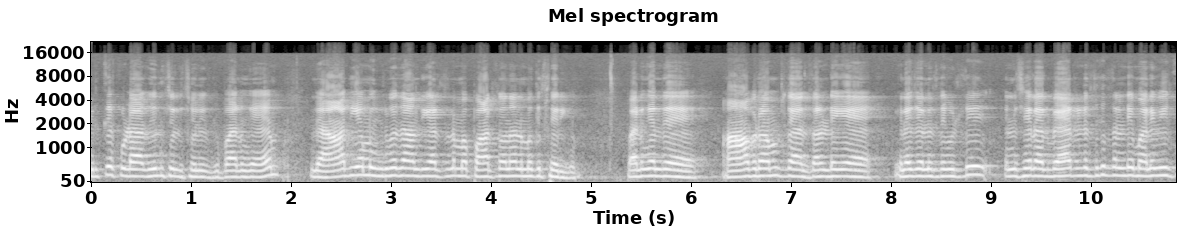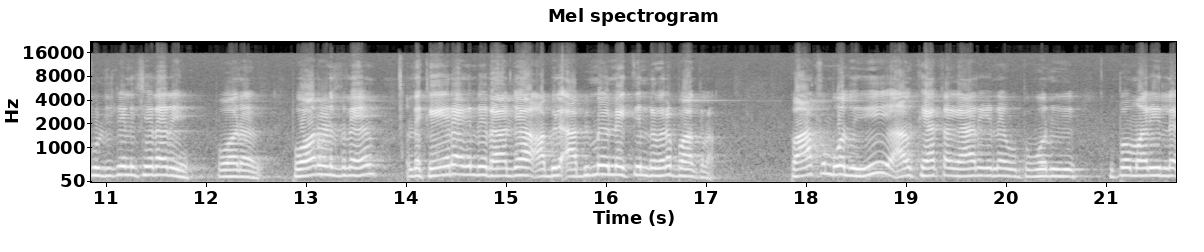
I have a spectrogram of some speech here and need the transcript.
இருக்கக்கூடாதுன்னு சொல்லி சொல்லியிருக்கு. பாருங்கள் இந்த ஆதியம் இருபதாம் அதிகாரத்தில் நம்ம பார்த்தோன்னா நமக்கு தெரியும். பாருங்கள் இந்த ஆபரம் த தன்னுடைய இனஜனத்தை விட்டு என்ன செய்கிறார் வேறு இடத்துக்கு தன்னுடைய மனைவியை கூட்டிட்டு என்ன செய்கிறாரு போகிறார் போகிற இடத்துல அந்த கேராகின்ற ராஜா அபி அபிமேலைக்குன்றவரை பார்க்கலாம். பார்க்கும்போது அவர் கேட்க யார் என்ன இப்போ ஒரு இப்போ மாதிரி இல்லை.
